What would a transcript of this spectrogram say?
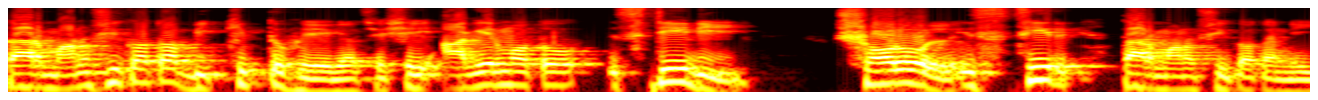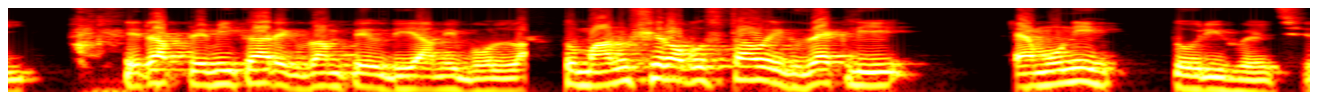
তার মানসিকতা বিক্ষিপ্ত হয়ে গেছে। সেই আগের মতো স্টিডি, সরল, স্থির তার মানসিকতা নেই। এটা প্রেমিকার এক্সাম্পল দিয়ে আমি বললাম। তো মানুষের অবস্থাও এক্স্যাক্টলি এমনই তৈরি হয়েছে।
